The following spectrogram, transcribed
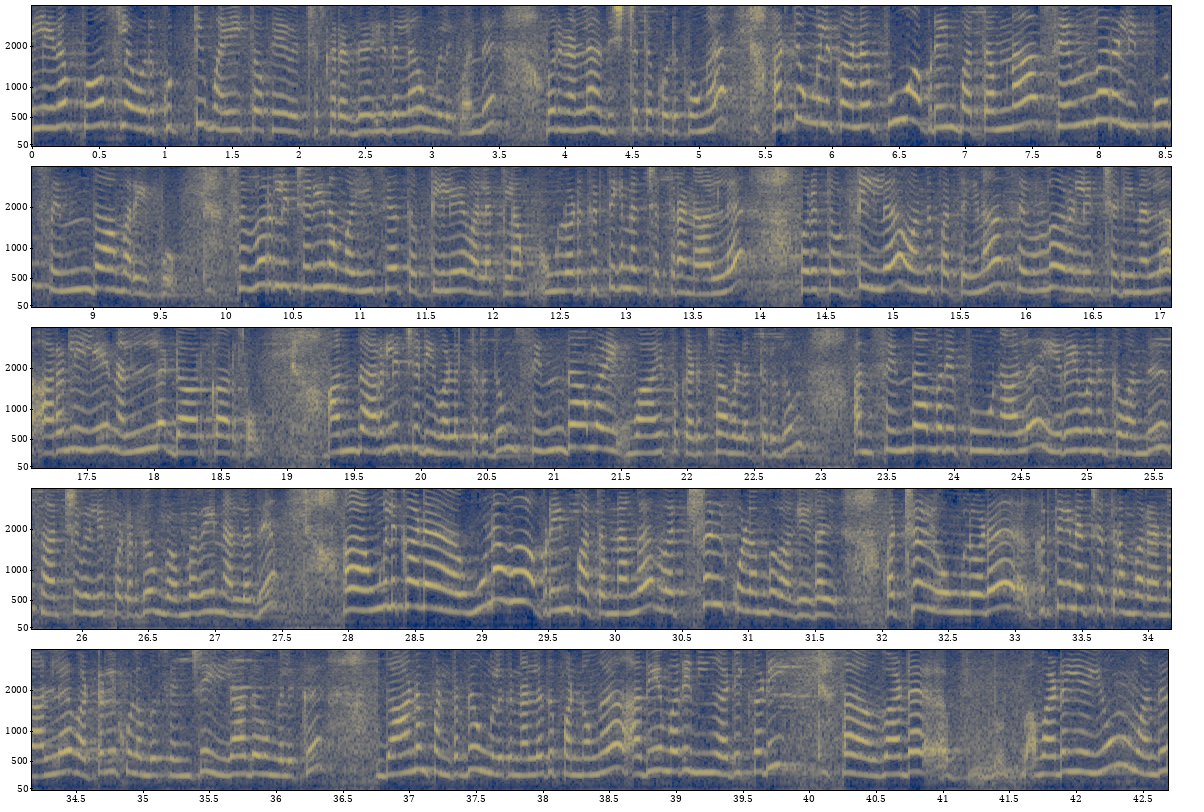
இல்லைன்னா பர்ஸில் ஒரு குட்டி மயில் தொகையை வச்சுக்கிறது இதெல்லாம் உங்களுக்கு வந்து ஒரு நல்ல அதிர்ஷ்டத்தை கொடுக்குங்க. அடுத்து உங்களுக்கான பூ அப்படின்னு பார்த்தோம்னா செவ்வரளி பூ செந்தாமரை பூ. செவ்வரளி செடி நம்ம ஈஸியாக தொட்டிலே வளர்க்கலாம். உங்களோட கிருத்திகை நட்சத்திர நாளில் ஒரு தொட்டியில் வந்து பார்த்தீங்கன்னா செவ்வரளி செடி நல்லா அரளிலே நல்ல டார்க்காக இருக்கும். அந்த அரளி செடி வளர்த்துறதும் செந்தாமரை வாய்ப்பு கிடைச்சா வளர்த்துறதும் அந்த செந்தாமரை பூனால் இறைவனுக்கு வந்து சாட்சி வெளிப்படுறதும் ரொம்பவே நல்லது. உங்களுக்கான உணவு அப்படின்னு பார்த்தோம்னாங்க வற்றல் குழம்பு வகைகள். வற்றல் உங்களோட கிருத்திகை நட்சத்திரம் வர நாளில் வற்றல் குழம்பு செஞ்சு இல்லாதவங்களுக்கு தானம் பண்ணுறது உங்களுக்கு நல்லது பண்ணுங்க. அதே மாதிரி நீங்கள் அடிக்கடி வடை வடையையும் வந்து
